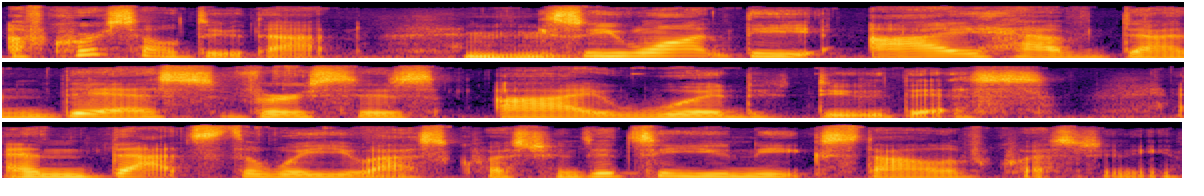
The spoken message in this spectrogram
of course, I'll do that. Mm-hmm. So you want the I have done this versus I would do this. And that's the way you ask questions. It's a unique style of questioning.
